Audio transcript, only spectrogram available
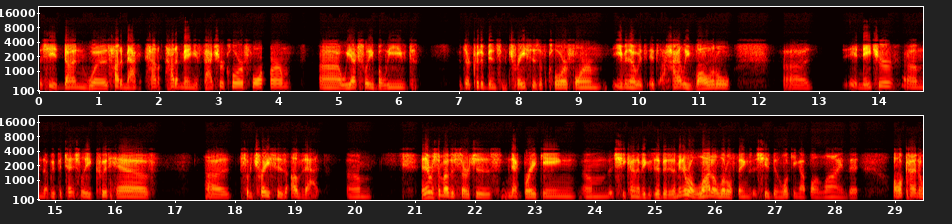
that she had done was how to mac- how, how to manufacture chloroform. Uh, we actually believed there could have been some traces of chloroform, even though it's it's a highly volatile uh, in nature. Um, that we potentially could have uh, some traces of that. Um, and there were some other searches, neck breaking, um, that she kind of exhibited. I mean, there were a lot of little things that she had been looking up online that all kind of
